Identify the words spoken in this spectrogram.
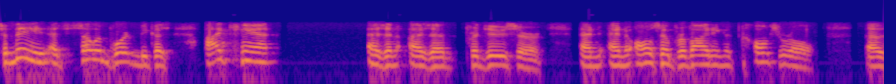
to me it's so important because I can't as an as a producer and and also providing a cultural uh,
